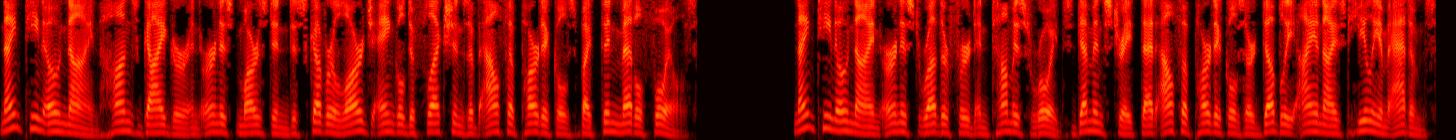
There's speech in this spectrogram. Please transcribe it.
1909 Hans Geiger and Ernest Marsden discover large angle deflections of alpha particles by thin metal foils. 1909 Ernest Rutherford and Thomas Royds demonstrate that alpha particles are doubly ionized helium atoms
